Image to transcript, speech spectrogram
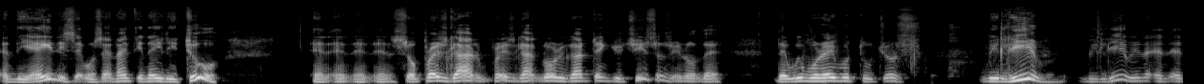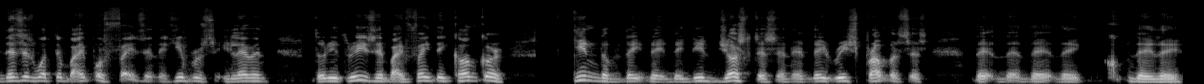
in the 80s. It was in 1982. And, and, and, and so praise God, praise God, glory God, thank you, Jesus, you know, that that we were able to just believe, believe, and, and this is what the Bible says in Hebrews 11 33 said, by faith they conquer kingdoms. They they, they did justice and, and they reached promises. They they they they they they,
